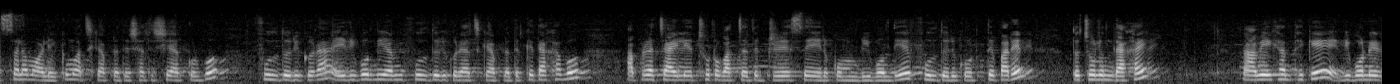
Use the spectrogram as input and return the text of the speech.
আসসালামু আলাইকুম। আজকে আপনাদের সাথে শেয়ার করব ফুল তৈরি করা। এই রিবন দিয়ে আমি ফুল তৈরি করে আজকে আপনাদেরকে দেখাবো। আপনারা চাইলে ছোট বাচ্চাদের ড্রেসে এরকম রিবন দিয়ে ফুল তৈরি করতে পারেন। তো চলুন দেখাই। তো আমি এখান থেকে রিবনের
